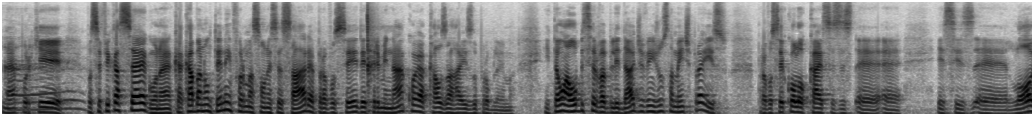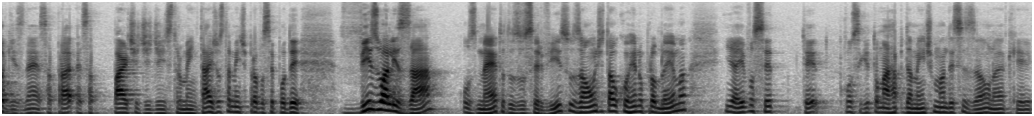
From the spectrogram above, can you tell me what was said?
né? Ah. Porque você fica cego, né? Que acaba não tendo a informação necessária para você determinar qual é a causa raiz do problema. Então a observabilidade vem justamente para isso, para você colocar esses é, é, esses é, logs, né? Essa, pra, essa parte de, de instrumentais, justamente para você poder visualizar os métodos, os serviços, aonde está ocorrendo o problema e aí você ter, conseguir tomar rapidamente uma decisão, né? Que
